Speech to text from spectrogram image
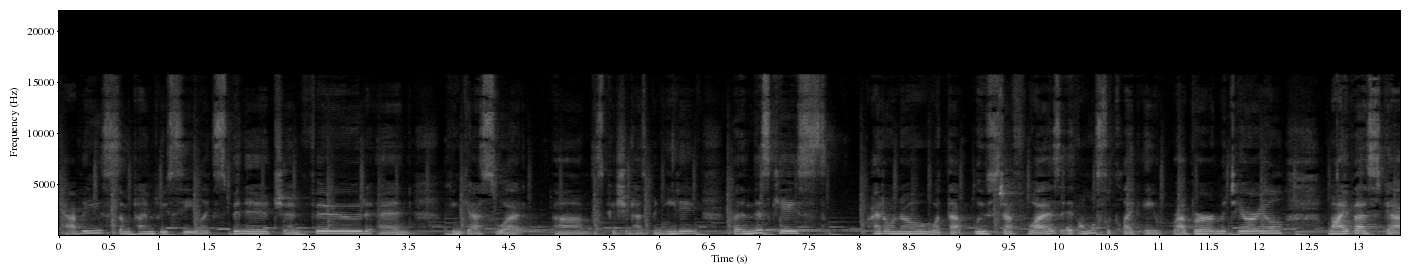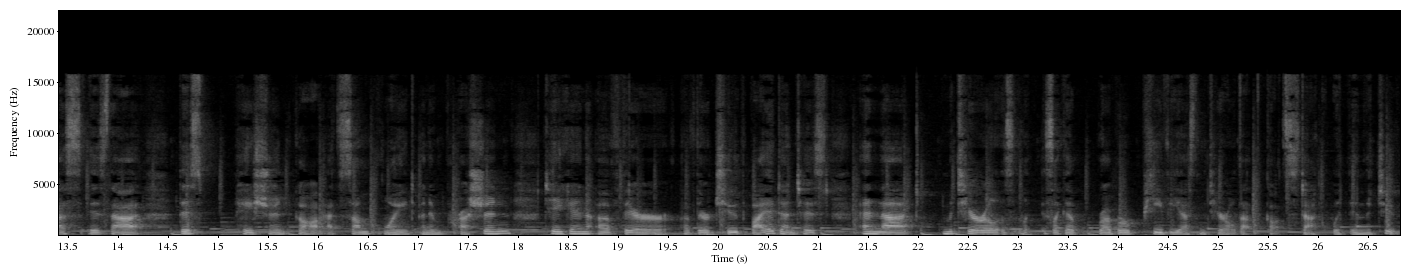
cavities. Sometimes we see like spinach and food and we can guess what um, this patient has been eating. But in this case, I don't know what that blue stuff was. It almost looked like a rubber material. My best guess is that this patient got at some point an impression taken of their of their tooth by a dentist and that material is, is like a rubber PVS material that got stuck within the tooth.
